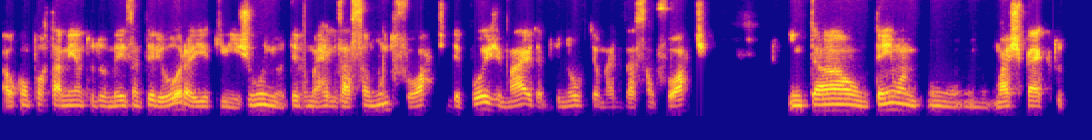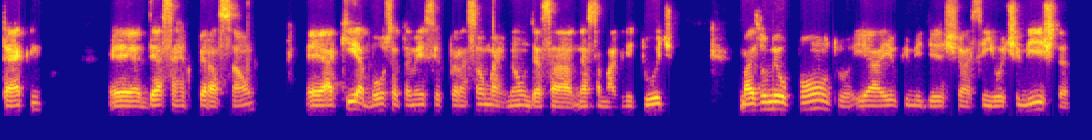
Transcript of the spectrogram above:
ao comportamento do mês anterior, aí que em junho teve uma realização muito forte, depois de maio de novo ter uma realização forte. Então, tem um, um, um aspecto técnico é, dessa recuperação. É, aqui a Bolsa também é recuperação, mas não dessa, nessa magnitude. Mas o meu ponto, e aí o que me deixa assim otimista,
